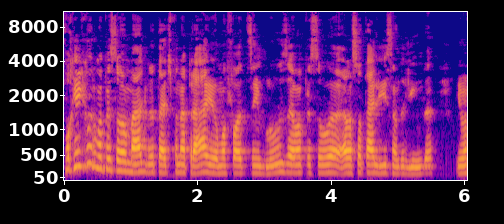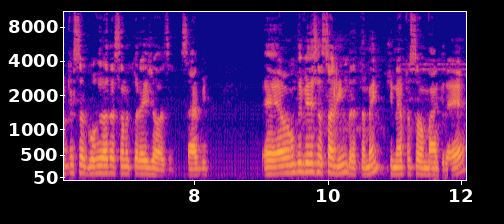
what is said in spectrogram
por que quando uma pessoa magra tá, tipo, na praia, uma foto sem blusa, é uma pessoa, ela só tá ali sendo linda, e uma pessoa gorda ela tá sendo corajosa, sabe? É, ela não deveria ser só linda também, que nem a pessoa magra é.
